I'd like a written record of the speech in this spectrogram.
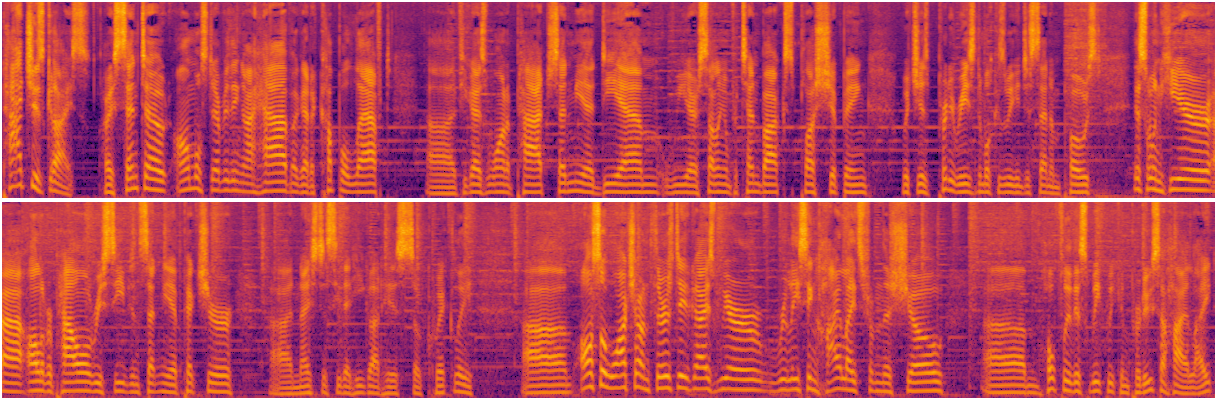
patches, guys. I sent out almost everything I have. I got a couple left. Uh, if you guys want a patch, send me a DM. We are selling them for ten bucks plus shipping, which is pretty reasonable because we can just send them post. This one here, uh, Oliver Powell received and sent me a picture. Uh, nice to see that he got his so quickly. Um, also, watch on Thursday, guys. We are releasing highlights from the show. Um, hopefully, this week we can produce a highlight.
